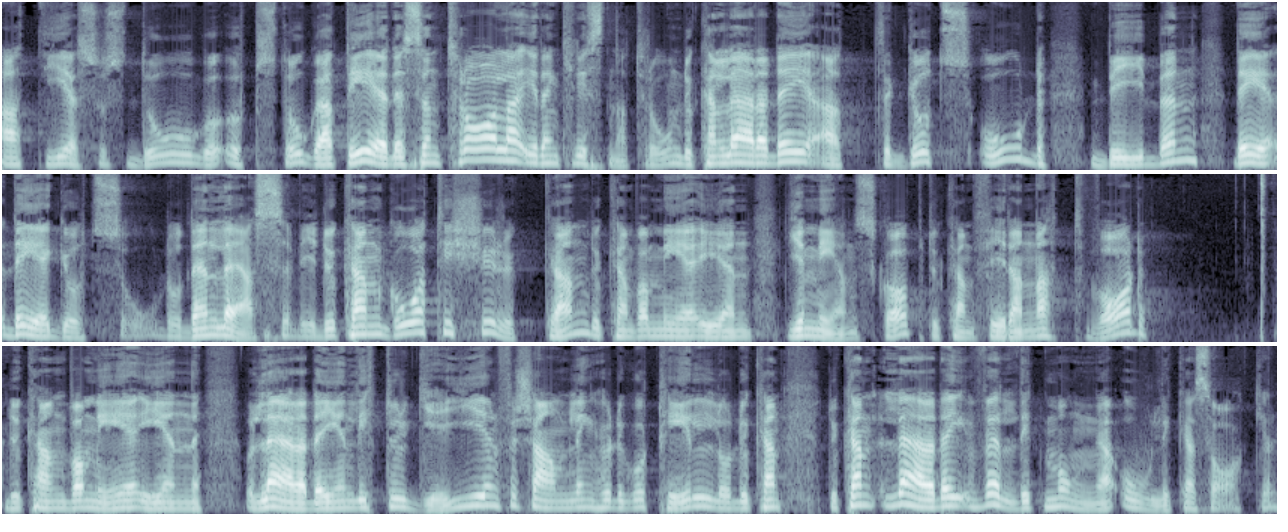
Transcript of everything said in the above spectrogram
att Jesus dog och uppstod, att det är det centrala i den kristna tron. Du kan lära dig att Guds ord, Bibeln, det är, det är Guds ord och den läser vi. Du kan gå till kyrkan, du kan vara med i en gemenskap, du kan fira nattvard. Du kan vara med i en, och lära dig en liturgi i en församling, hur det går till. och du kan, du kan lära dig väldigt många olika saker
